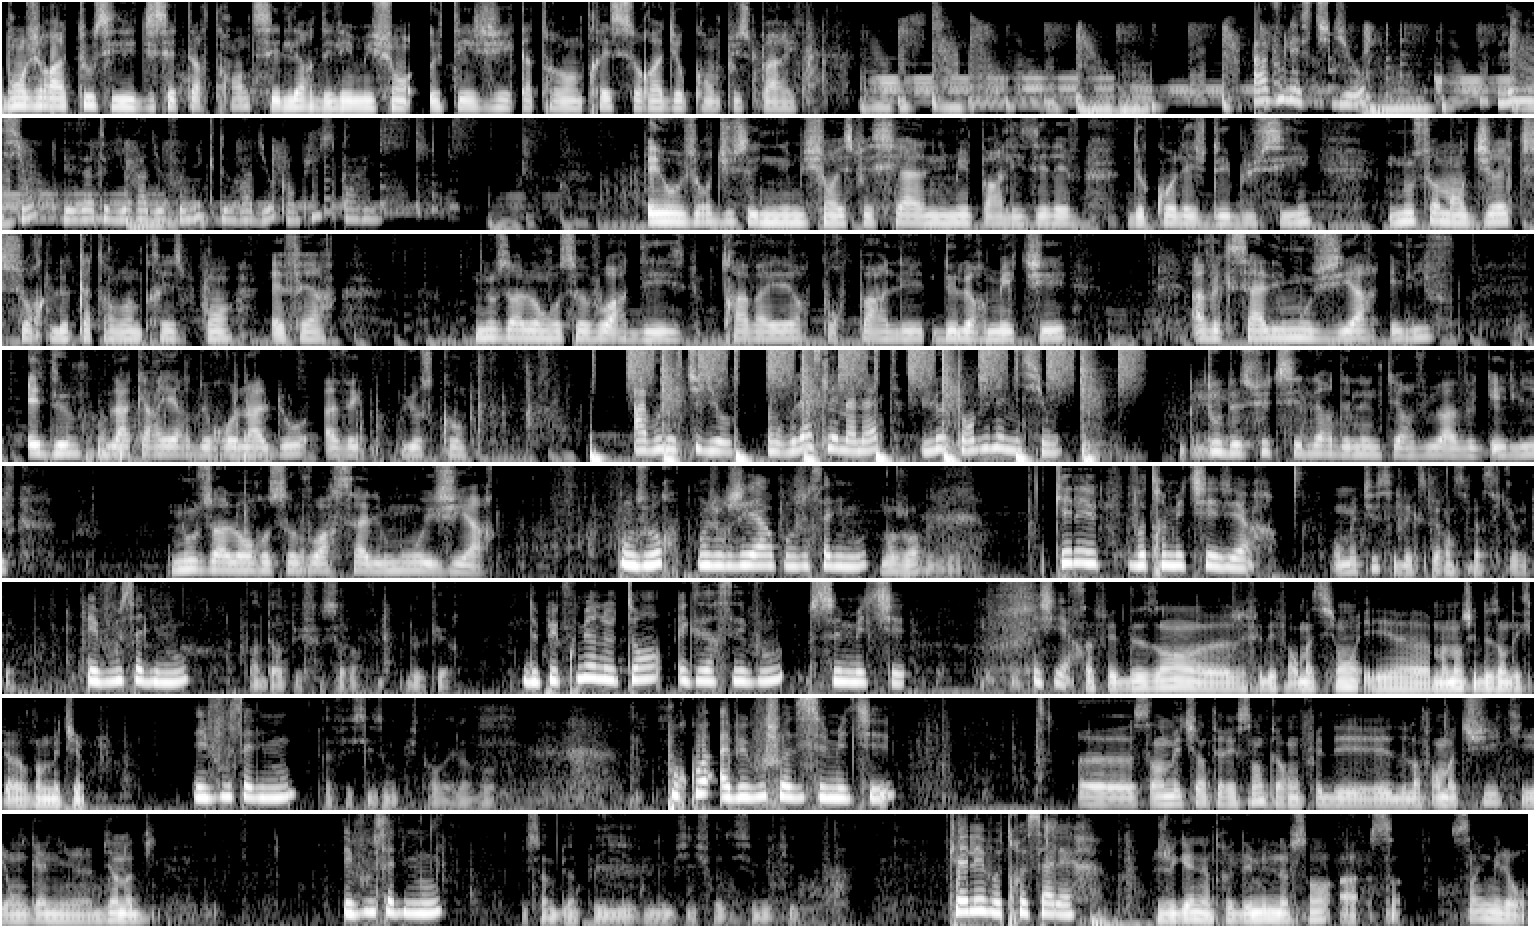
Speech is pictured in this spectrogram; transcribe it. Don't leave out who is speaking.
Speaker 1: Bonjour à tous, il est 17h30, c'est l'heure de l'émission ETG 93 sur Radio Campus Paris.
Speaker 2: À vous les studios, l'émission des ateliers radiophoniques de Radio Campus Paris.
Speaker 1: Et aujourd'hui, c'est une émission spéciale animée par les élèves de Collège de Bussy. Nous sommes en direct sur le 93.fr. Nous allons recevoir des travailleurs pour parler de leur métier avec Salimou Giar Elif et de la carrière de Ronaldo avec Yosco.
Speaker 2: À vous les studios, on vous laisse les manettes, le temps d'une émission.
Speaker 1: Tout de suite, c'est l'heure de l'interview avec Elif. Nous allons recevoir Salimou et Giar.
Speaker 3: Bonjour, bonjour Giar, bonjour Salimou.
Speaker 4: Bonjour.
Speaker 3: Quel est votre métier Giar
Speaker 4: Mon métier, c'est l'expert en cybersécurité.
Speaker 3: Et vous Salimou
Speaker 5: Vendeur de chaussures à foot de cœur.
Speaker 3: Depuis combien de temps exercez-vous ce métier
Speaker 4: Ça fait deux ans, euh, j'ai fait des formations et euh, maintenant j'ai deux ans d'expérience dans le métier.
Speaker 3: Et vous Salimou
Speaker 5: Ça fait six ans que je travaille là-bas.
Speaker 3: Pourquoi avez-vous choisi ce métier?
Speaker 4: Euh, c'est un métier intéressant car on fait des- de l'informatique et on gagne bien notre vie.
Speaker 3: Et vous Salimou?
Speaker 5: Nous sommes bien payés, donc j'ai choisi ce métier.
Speaker 3: Quel est votre salaire?
Speaker 4: Je gagne entre 2900 à 5000 euros.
